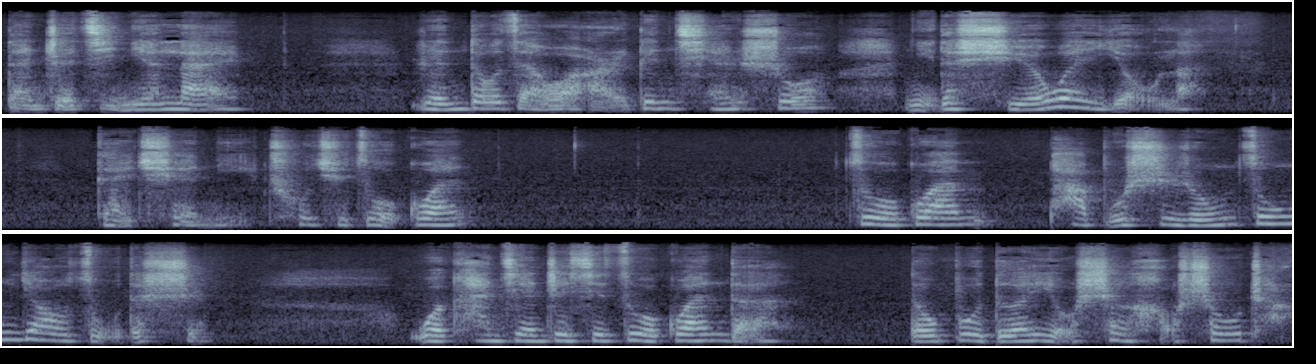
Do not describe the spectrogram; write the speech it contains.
但这几年来，人都在我耳根前说你的学问有了，该劝你出去做官。做官怕不是荣宗耀祖的事，我看见这些做官的都不得有甚好收场。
